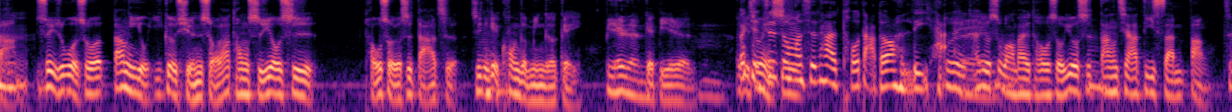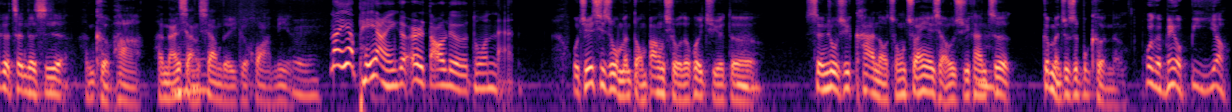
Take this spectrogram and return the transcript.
大。所以如果说当你有一个选手，他同时又是投手又是打者，其实你可以空一个名额给别人给别人，而且最重要的是。他的投打都要很厉害。对他又是王牌投手，又是当家第三棒，这个真的是很可怕、很难想象的一个画面。对，那要培养一个二刀流有多难？我觉得其实我们懂棒球的会觉得，深入去看哦，从专业角度去看，这根本就是不可能。或者没有必要。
